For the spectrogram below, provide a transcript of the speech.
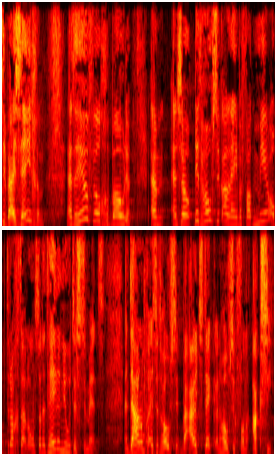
hij bij zegen. Er zijn heel veel geboden. Um, en zo, dit hoofdstuk alleen bevat meer opdrachten aan ons dan het hele Nieuwe Testament. En daarom is het hoofdstuk bij uitstek een hoofdstuk van actie.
